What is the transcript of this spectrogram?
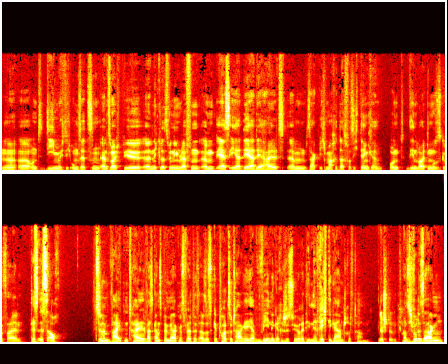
Ne? Äh, und die möchte ich umsetzen. Ähm, zum Beispiel äh, Nicholas Winning Reffen, ähm, er ist eher der, der halt ähm, sagt, ich mache das, was ich denke und den Leuten muss es gefallen. Das ist auch zu einem weiten Teil was ganz bemerkenswertes. Also es gibt heutzutage ja wenige Regisseure, die eine richtige Handschrift haben. Das stimmt. Also ich würde sagen,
